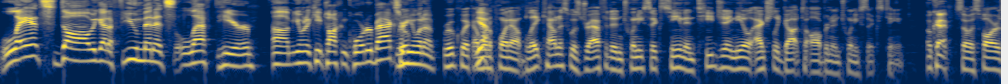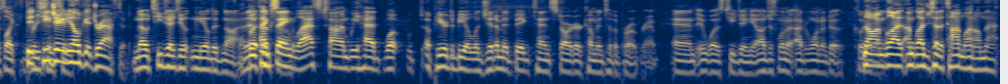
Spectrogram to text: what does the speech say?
Lance Dawe, we got a few minutes left here. Um, you want to keep talking quarterbacks, or you want to? Real quick, I Yeah. want to point out Blake Countess was drafted in 2016, and TJ Neal actually got to Auburn in 2016. Okay. So as far as like Did recency- TJ Neal get drafted? No, TJ Neal did not. didn't But I'm so. saying last time we had what appeared to be a legitimate Big Ten starter come into the program, and it was TJ Neal. I just want to, I wanted to clear. No, I'm up. glad. I'm glad you said a timeline on that.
